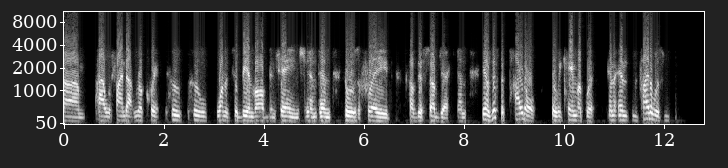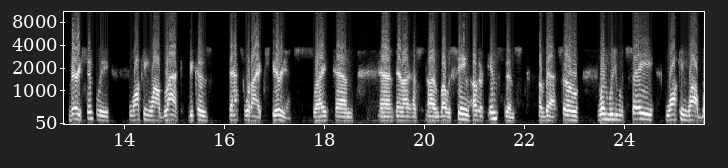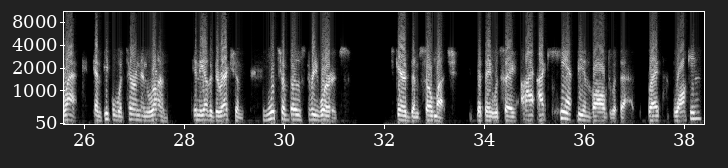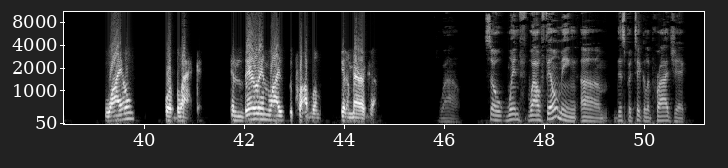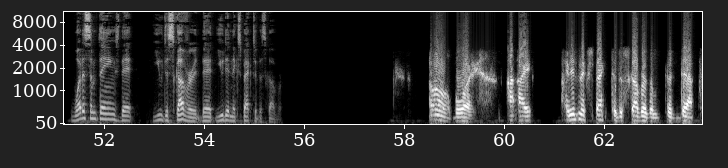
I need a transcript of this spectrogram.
um, I would find out real quick who who wanted to be involved in change and, and who was afraid of this subject. And you know, just the title that we came up with, and and the title was very simply "Walking While Black" because that's what I experienced, right? And and and I I, I was seeing other incidents of that. So when we would say "Walking While Black" and people would turn and run in the other direction, which of those three words scared them so much that they would say, I, I can't be involved with that, right? Walking, while, or black. And therein lies the problem in America. Wow. So when while filming um, this particular project, what are some things that you discovered that you didn't expect to discover? Oh boy, I I, I didn't expect to discover the the depth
